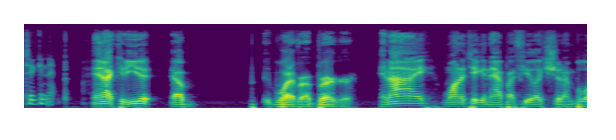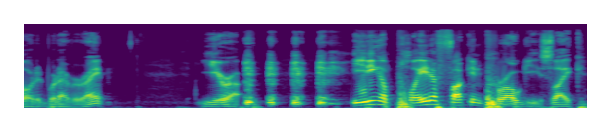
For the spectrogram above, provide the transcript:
take a nap. and I could eat it, a, whatever, a burger. And I want to take a nap. I feel like shit. I'm bloated, whatever, right? Europe. Eating a plate of fucking pierogies, like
